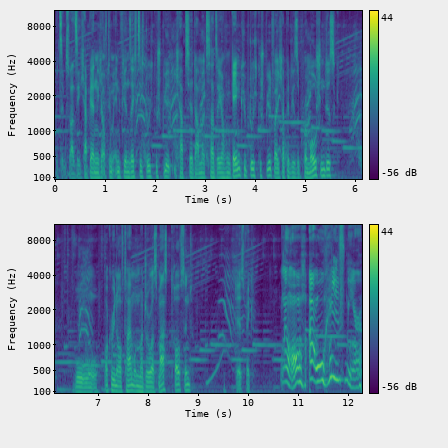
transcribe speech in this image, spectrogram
Beziehungsweise ich habe ja nicht auf dem N64 durchgespielt, ich habe es ja damals tatsächlich auf dem Gamecube durchgespielt, weil ich habe ja diese Promotion Disc, wo Ocarina of Time und Majora's Mask drauf sind. Der ist weg. Oh, au, hilf mir.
